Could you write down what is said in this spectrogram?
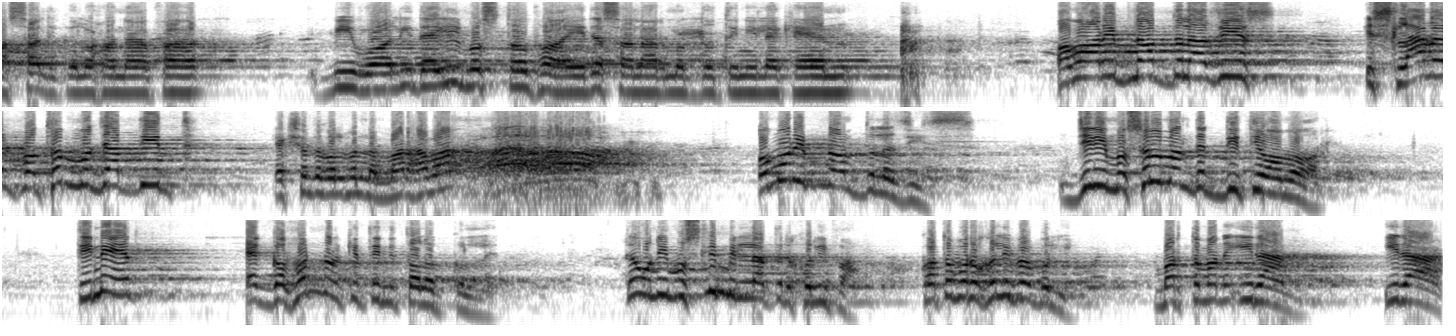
মাসালিকুল হানাফা বিওয়ালিদাইল মুস্তাফা এই রেসালার মধ্যে তিনি লেখেন। ওমর ইবনে আব্দুল আজিজ ইসলামের প্রথম মুজাদ্দিদ একসাথে বলবেন না, মারহাবা। অমর ইবনে আব্দুল আজিজ, যিনি মুসলমানদের দ্বিতীয় অমর, তিনি এক গভর্নরকে তিনি তলব করলেন। তো উনি মুসলিম মিল্লাতের খলিফা। কত বড় খলিফা বলি? বর্তমানে Iran, Iraq,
